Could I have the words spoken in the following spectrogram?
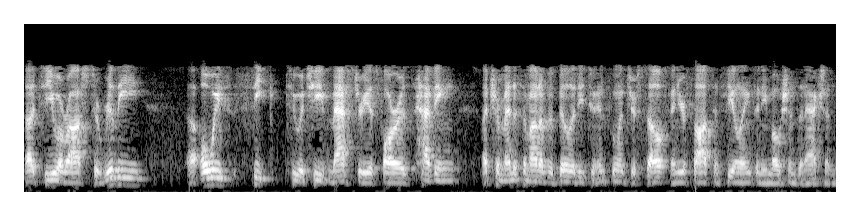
uh, to you, Arash, to really uh, always seek to achieve mastery as far as having a tremendous amount of ability to influence yourself and your thoughts and feelings and emotions and actions?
